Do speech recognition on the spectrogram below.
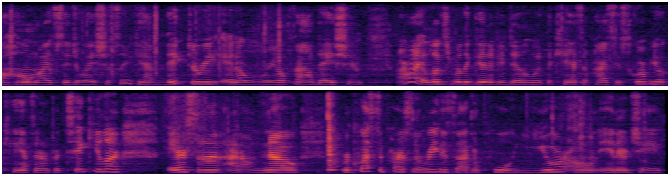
a, home life situation so you can have victory in a real foundation. All right, looks really good if you're dealing with the Cancer, Pisces, Scorpio, Cancer in particular, air sign, I don't know. Request a personal reading so I can pull your own energy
